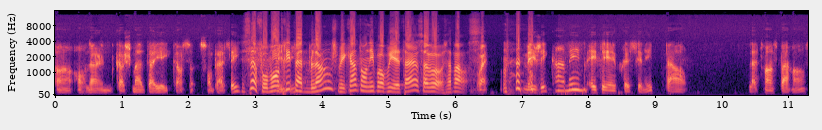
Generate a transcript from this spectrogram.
a une coche mal taillée dans son, son passé. C'est ça, il faut montrer patte blanche, mais quand on est propriétaire, ça va, ça passe. Ouais. Mais j'ai quand même été impressionné par la transparence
